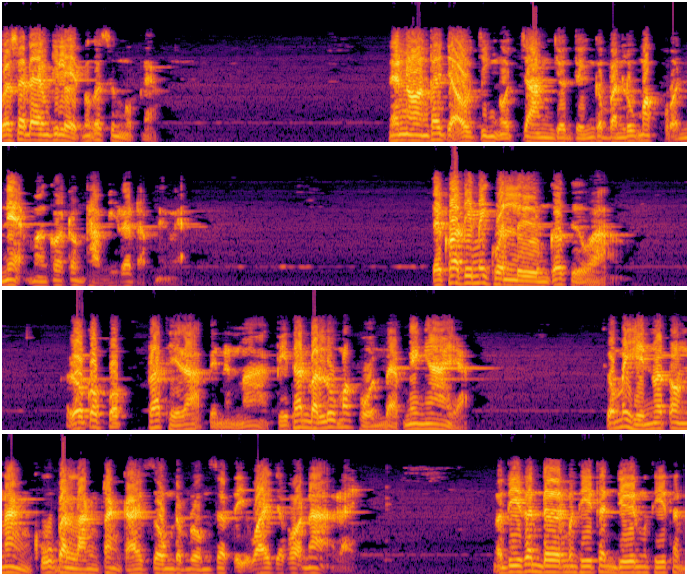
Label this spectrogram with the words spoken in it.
ก็แสดงกิเลสมันก็สงบแล้วแน่นอนถ้าจะเอาจริงอดจังจนถึงกับบรรลุมรรคผลเนี่ย มันก็ต้องทำอีกระดับหนึ่งแหละ แต่ข้อที่ไม่ควรลืมก็คือว่า เราก็พบพระเถระเป็นอันมากที่ท่านบรรลุมรรคผลแบบง่าย ๆอะ ก็ไม่เห็นว่าต้องนั่งคูบัลลังตั้งกายทรงดำรงสติไว้เฉพาะหน้าอะไรบางทีท่านเดินบางทีท่านยืนบางทีท่าน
